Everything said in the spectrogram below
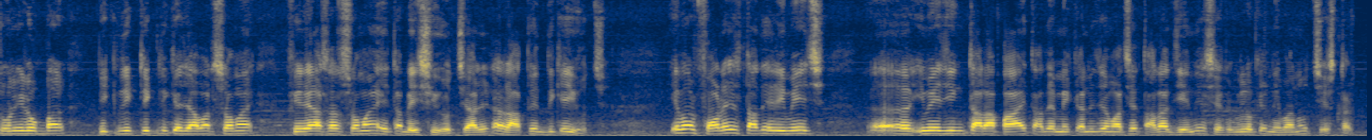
শনি রোববার পিকনিক টিকনিকে যাওয়ার সময় ফিরে আসার সময় এটা বেশি হচ্ছে, আর এটা রাতের দিকেই হচ্ছে। এবার ফরেস্ট তাদের ইমেজ ইমেজিং তারা পায়, তাদের মেকানিজম আছে, তারা জেনে সেগুলোকে নেবানোর চেষ্টা করে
